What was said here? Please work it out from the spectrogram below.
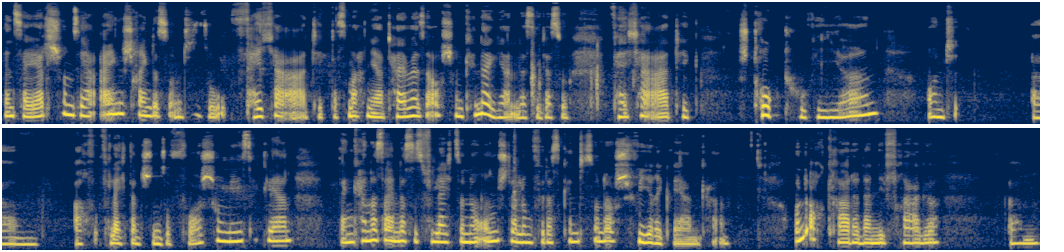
Wenn es ja jetzt schon sehr eingeschränkt ist und so fächerartig, das machen ja teilweise auch schon Kindergärten, dass sie das so fächerartig strukturieren und ähm, auch vielleicht dann schon so vorschulmäßig lernen, dann kann es sein, dass es vielleicht so eine Umstellung für das Kind ist und auch schwierig werden kann. Und auch gerade dann die Frage, ähm,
